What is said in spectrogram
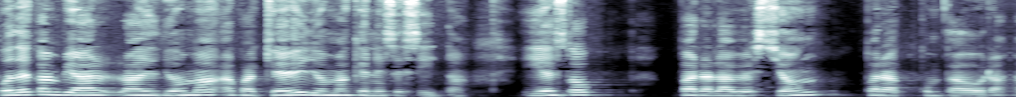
Puede cambiar la idioma a cualquier idioma que necesita, y esto para la versión para computadora,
